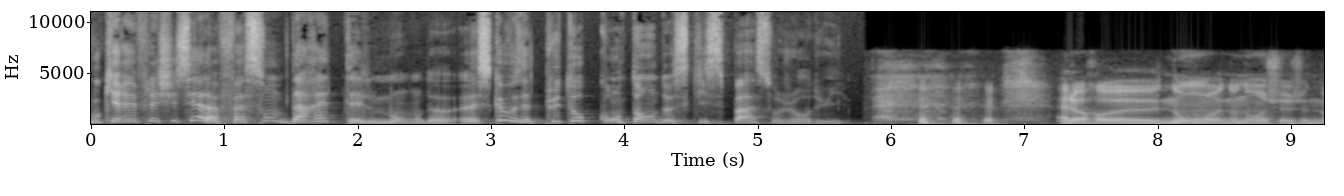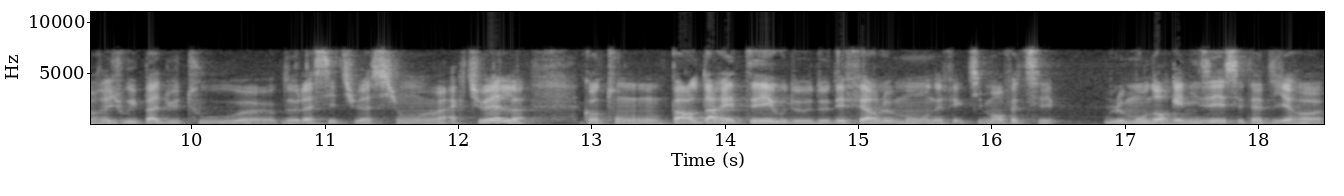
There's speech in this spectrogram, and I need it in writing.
Vous qui réfléchissez à la façon d'arrêter le monde, est-ce que vous êtes plutôt content de ce qui se passe aujourd'hui? Alors euh, non, non, non, je, ne me réjouis pas du tout euh, de la situation actuelle. Quand on, parle d'arrêter ou de, de, défaire le monde, effectivement, en fait, c'est le monde organisé, c'est-à-dire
